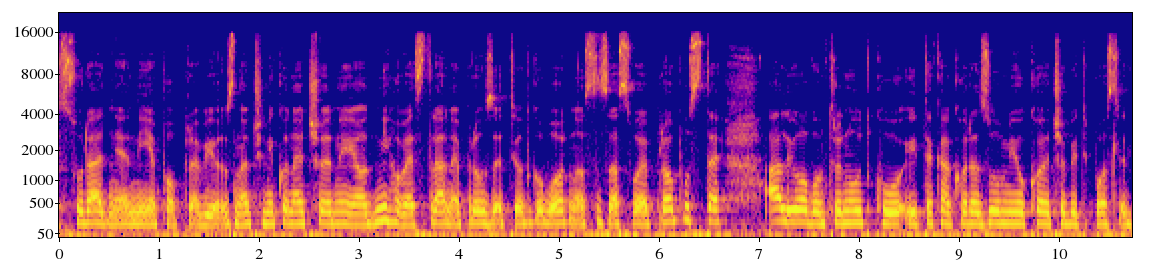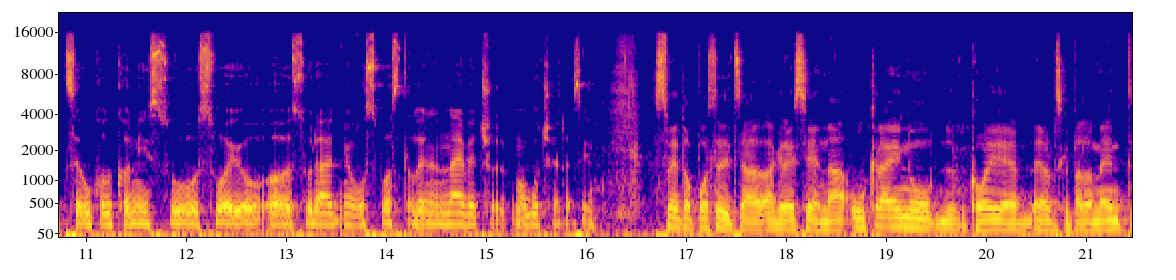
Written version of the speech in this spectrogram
suradnje nije popravio. Znači, niko neće ni od njihove strane preuzeti odgovornost za svoje propuste, ali u ovom trenutku i tekako razumiju koje će biti posljedice ukoliko nisu svoju suradnju uspostavili na najvećoj mogućoj razini. Sve to posljedica agresije na Ukrajinu koju je Europski parlament,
